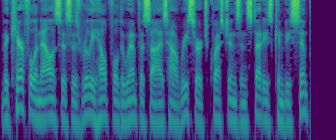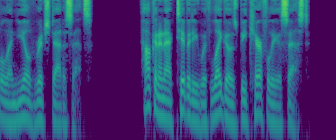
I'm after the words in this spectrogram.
The careful analysis is really helpful to emphasize how research questions and studies can be simple and yield rich datasets. How can an activity with Legos be carefully assessed?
